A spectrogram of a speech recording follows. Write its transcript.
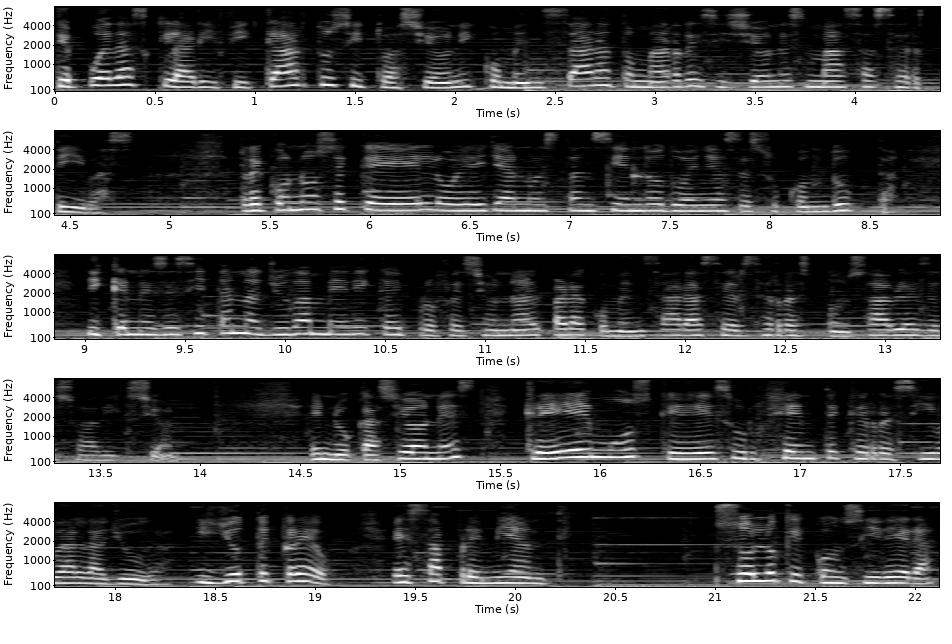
que puedas clarificar tu situación y comenzar a tomar decisiones más asertivas. Reconoce que él o ella no están siendo dueñas de su conducta y que necesitan ayuda médica y profesional para comenzar a hacerse responsables de su adicción. En ocasiones creemos que es urgente que reciba la ayuda y yo te creo, es apremiante solo que considera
